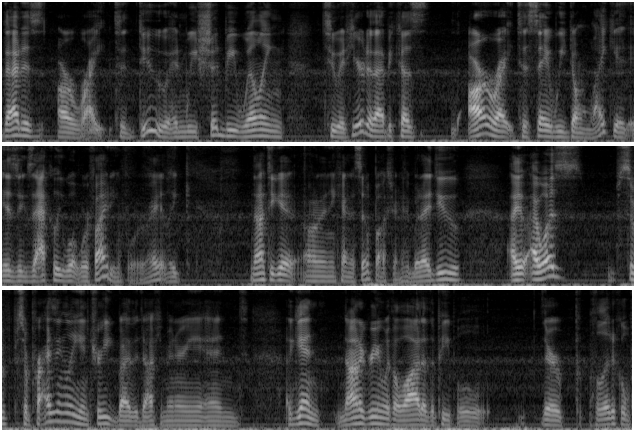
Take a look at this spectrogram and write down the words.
that is our right to do. And we should be willing to adhere to that because our right to say we don't like it is exactly what we're fighting for right? Like not to get on any kind of soapbox or anything but i do i, I was su- surprisingly intrigued by the documentary. And again not agreeing with a lot of the people their political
